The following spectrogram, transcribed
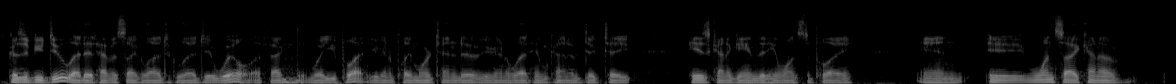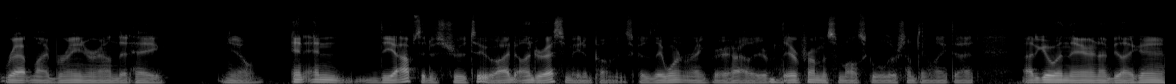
because if you do let it have a psychological edge, it will affect the Mhm. way you play. You're going to play more tentative. You're going to let him kind of dictate his kind of game that he wants to play, and it, once I kind of wrap my brain around that, hey, you know. And, and the opposite is true too. I'd underestimate opponents because they weren't ranked very highly. Or if Mhm. they're from a small school or something like that, I'd go in there and I'd be like, eh,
